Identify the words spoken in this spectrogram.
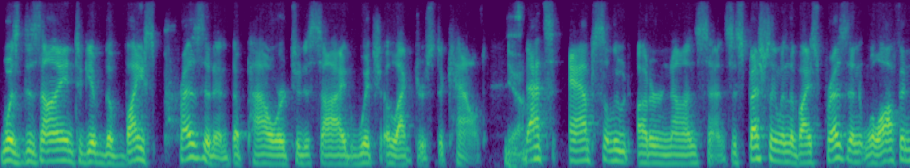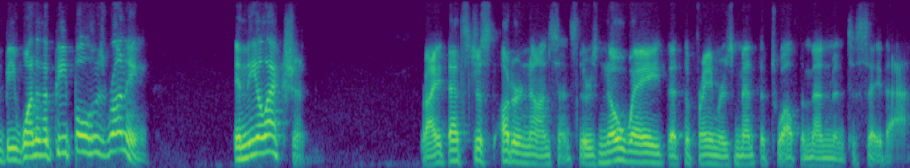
was designed to give the vice president the power to decide which electors to count. Yeah. That's absolute utter nonsense, especially when the vice president will often be one of the people who's running in the election. Right? That's just utter nonsense. There's no way that the framers meant the 12th Amendment to say that.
